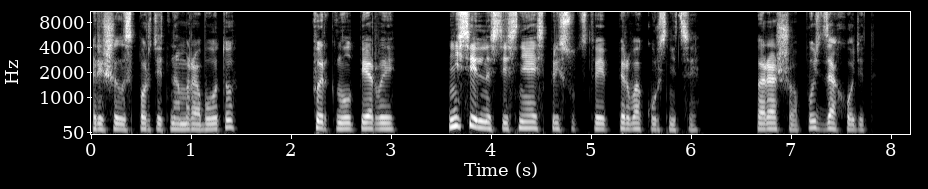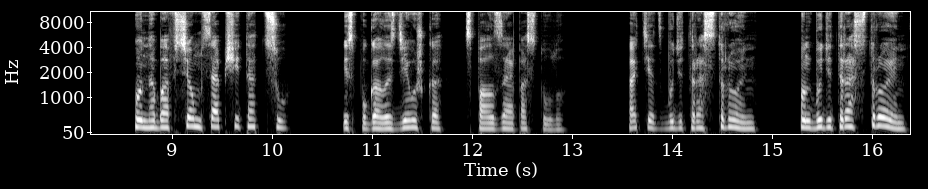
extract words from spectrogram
«Решил испортить нам работу?» — фыркнул первый, не сильно стесняясь присутствия первокурсницы. «Хорошо, пусть заходит». «Он обо всем сообщит отцу», — испугалась девушка, сползая по стулу. «Отец будет расстроен. Он будет расстроен».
